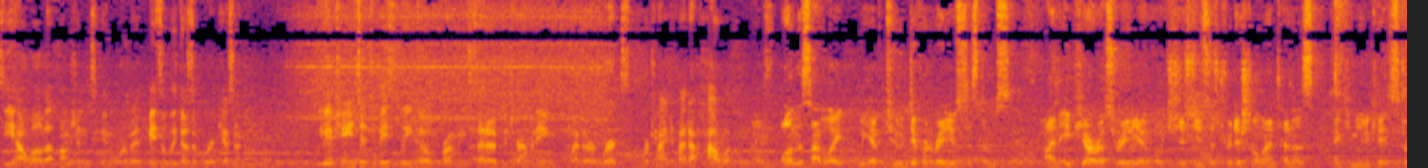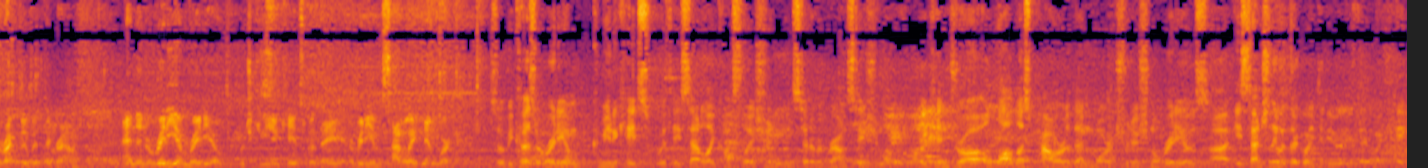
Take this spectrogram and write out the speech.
see how well that functions in orbit. Basically, does it work, yes or no? We have changed it to basically go from instead of determining whether it works, we're trying to find out how well it works. On the satellite, we have two different radio systems. An APRS radio, which just uses traditional antennas and communicates directly with the ground, and an Iridium radio, which communicates with a Iridium satellite network so because Iridium communicates with a satellite constellation instead of a ground station, it can draw a lot less power than more traditional radios. Uh, essentially what they're going to do is they're going to take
